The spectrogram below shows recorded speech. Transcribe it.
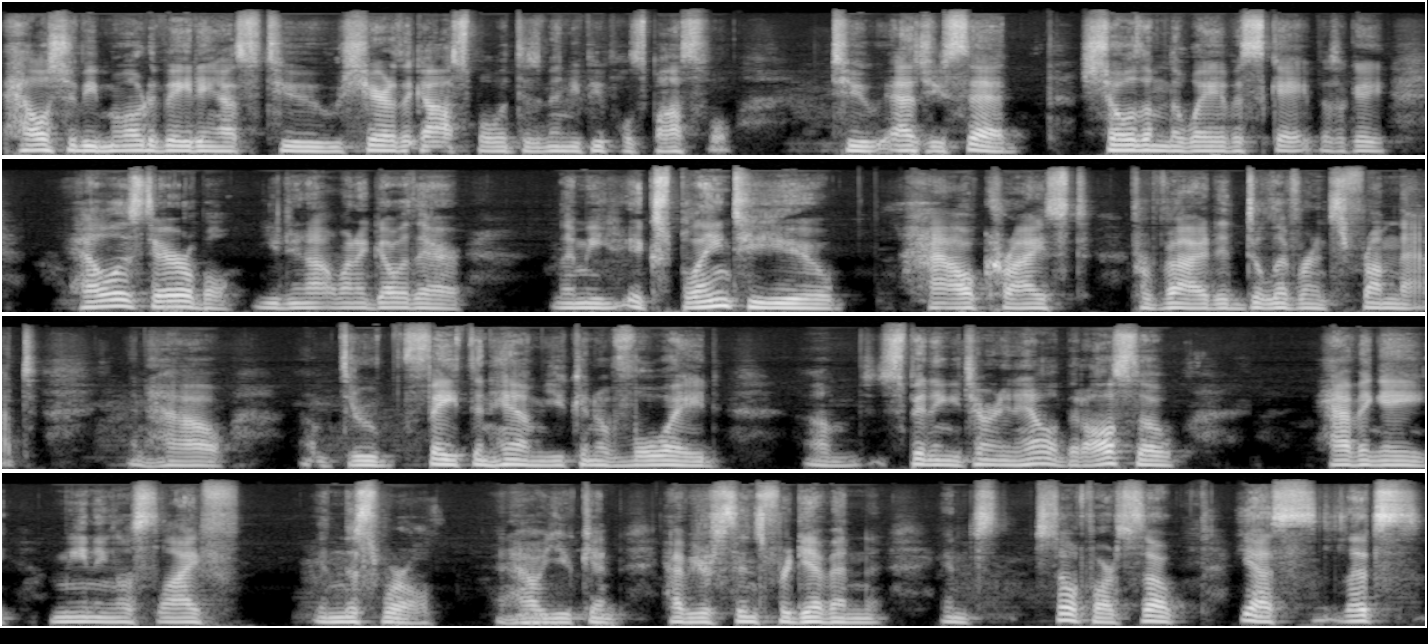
hell should be motivating us to share the gospel with as many people as possible. To, as you said, show them the way of escape. It's okay. Hell is terrible. You do not want to go there. Let me explain to you how Christ provided deliverance from that and how um, through faith in him you can avoid um, spending eternity in hell, but also having a meaningless life in this world and how you can have your sins forgiven and so forth. So, yes, let's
